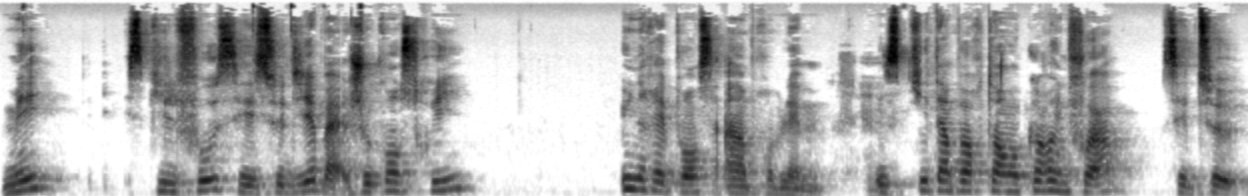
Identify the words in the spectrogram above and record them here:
Mais ce qu'il faut, c'est se dire, bah, je construis une réponse à un problème. Et ce qui est important, encore une fois, c'est de,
